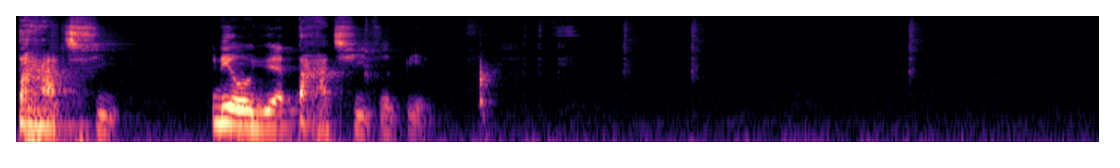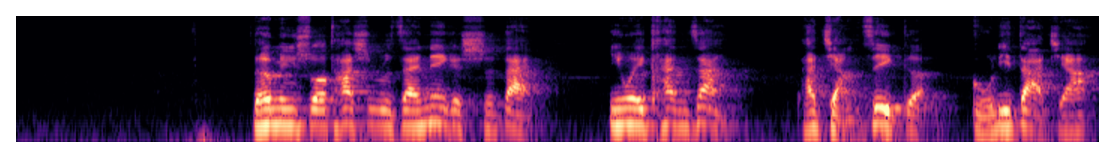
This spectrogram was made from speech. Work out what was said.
大气，六月大气之变。德明说，他是不是在那个时代，因为抗战，他讲这个鼓励大家，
